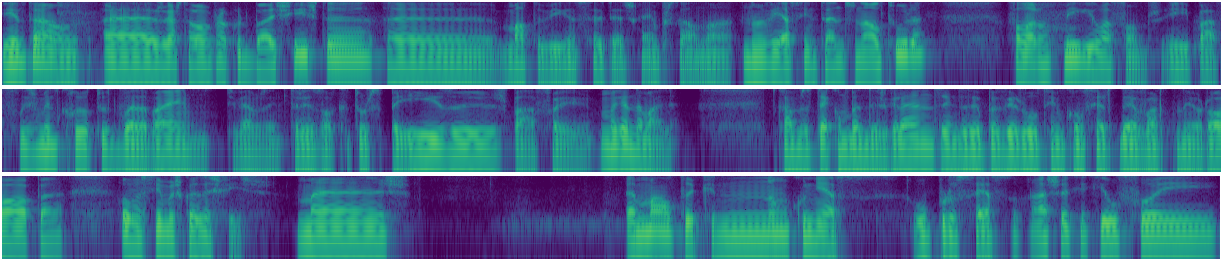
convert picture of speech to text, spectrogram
E então, ah, os gajos estavam à procura de baixista, ah, malta vegan straight edge cá em Portugal não, não havia assim tantos na altura. Falaram comigo e lá fomos. E pá, felizmente correu tudo bem. Tivemos em 13 ou 14 países. Pá, foi uma grande malha. Tocámos até com bandas grandes, ainda deu para ver o último concerto de Evart na Europa. Houve assim umas coisas fixes. Mas a malta que não conhece o processo acha que aquilo foi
